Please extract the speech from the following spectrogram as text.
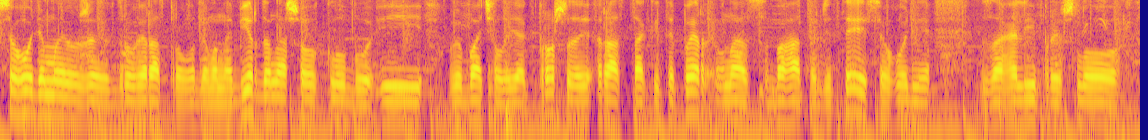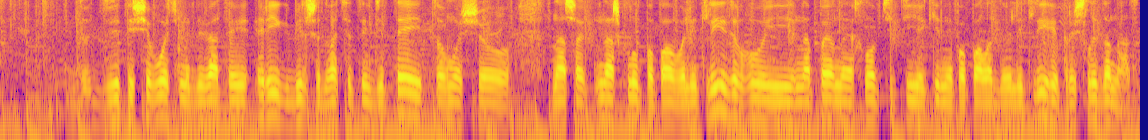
сьогодні ми вже другий раз проводимо набір до нашого клубу, і ви бачили, як прошлий раз, так і тепер. У нас багато дітей. Сьогодні взагалі прийшло 2008-2009 рік більше 20 дітей, тому що наша, наш клуб попав в елітлігу і, напевне, хлопці, ті, які не попали до елітліги, прийшли до нас.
